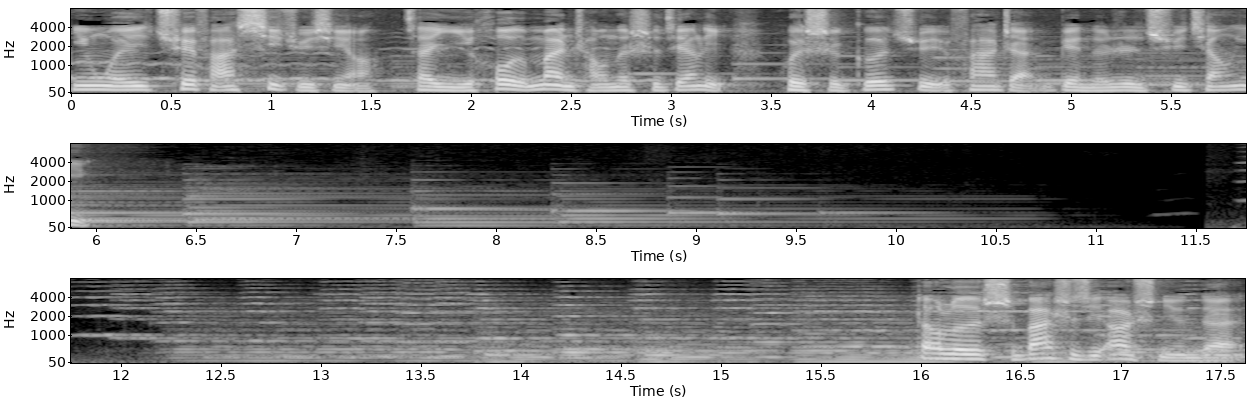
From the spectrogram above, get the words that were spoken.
因为缺乏戏剧性啊，在以后的漫长的时间里，会使歌剧发展变得日趋僵硬。到了十八世纪二十年代，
